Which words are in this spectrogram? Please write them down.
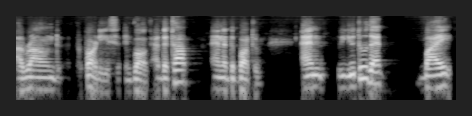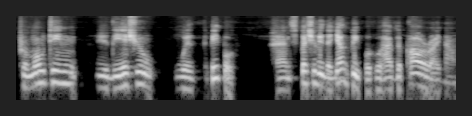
around parties involved at the top and at the bottom. And you do that by promoting the issue with the people, and especially the young people who have the power right now.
